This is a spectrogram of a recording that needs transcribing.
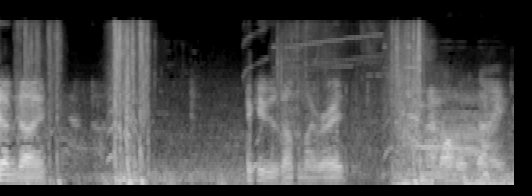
Shit, I'm dying. I think he was on my right. I'm almost dying.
